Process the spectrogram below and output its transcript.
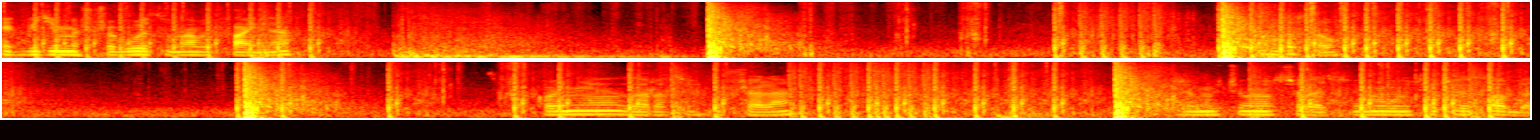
Jak widzimy szczegóły są nawet fajne. O, dostał. Spokojnie, zaraz coś ustrzelę. Czym ją strzelać, nie mógłbym się trzy osoby,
